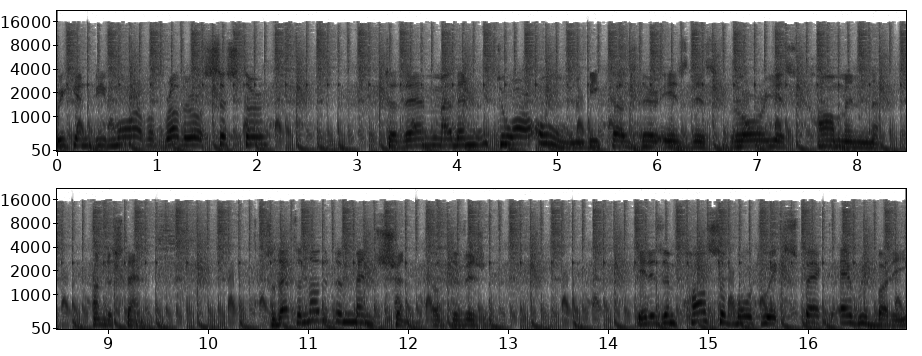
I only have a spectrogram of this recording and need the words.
We can be more of a brother or sister to them than to our own because there is this glorious common understanding. So that's another dimension of division. It is impossible to expect everybody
